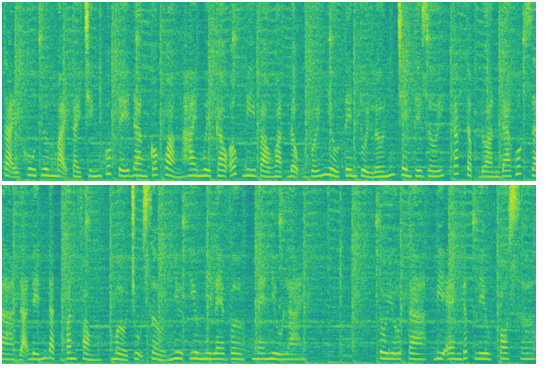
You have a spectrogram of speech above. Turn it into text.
Tại khu thương mại tài chính quốc tế đang có khoảng 20 cao ốc đi vào hoạt động với nhiều tên tuổi lớn trên thế giới. Các tập đoàn đa quốc gia đã đến đặt văn phòng, mở trụ sở như Unilever, Manulife, Toyota, BMW, Porsche.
